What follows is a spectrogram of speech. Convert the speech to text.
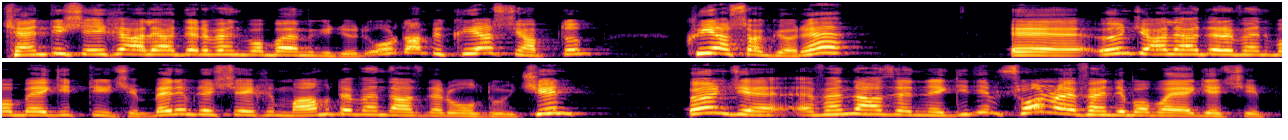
Kendi Şeyhi Ali Haydar Efendi babaya mı gidiyordu? Oradan bir kıyas yaptım. Kıyasa göre e, önce Ali Haydar Efendi babaya gittiği için, benim de Şeyhim Mahmud Efendi Hazretleri olduğu için önce Efendi Hazretleri'ne gideyim, sonra Efendi babaya geçeyim.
